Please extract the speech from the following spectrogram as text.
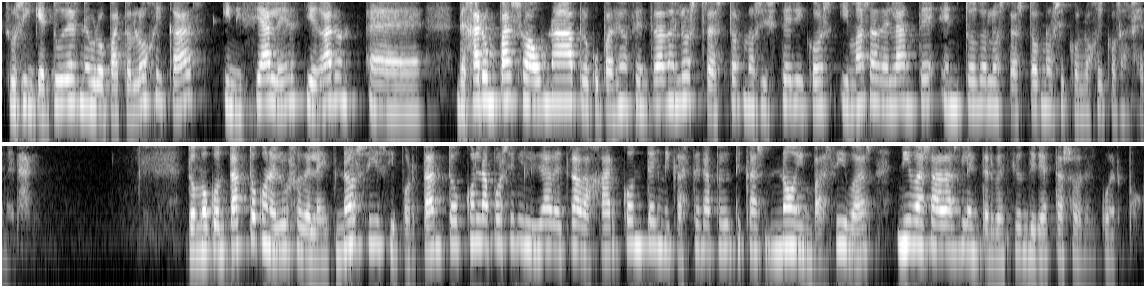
Sus inquietudes neuropatológicas iniciales eh, dejaron paso a una preocupación centrada en los trastornos histéricos y más adelante en todos los trastornos psicológicos en general. Tomó contacto con el uso de la hipnosis y, por tanto, con la posibilidad de trabajar con técnicas terapéuticas no invasivas ni basadas en la intervención directa sobre el cuerpo.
